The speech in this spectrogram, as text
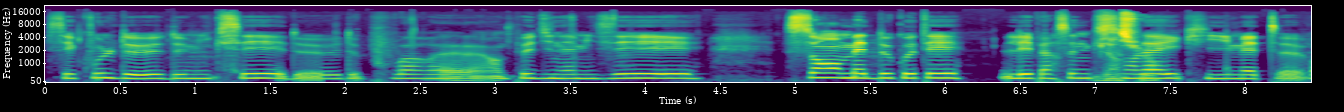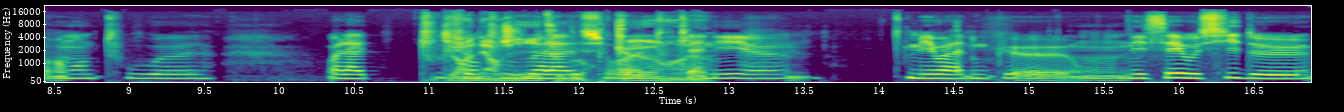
c'est cool de, de mixer et de, de pouvoir euh, un peu dynamiser sans mettre de côté les personnes qui Bien sont sûr. là et qui mettent euh, vraiment tout, euh, voilà, Toute tout leur énergie, tout, voilà, tout leur sur euh, cœur, toute euh. l'année. euh. mais voilà, donc euh, on essaie aussi de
